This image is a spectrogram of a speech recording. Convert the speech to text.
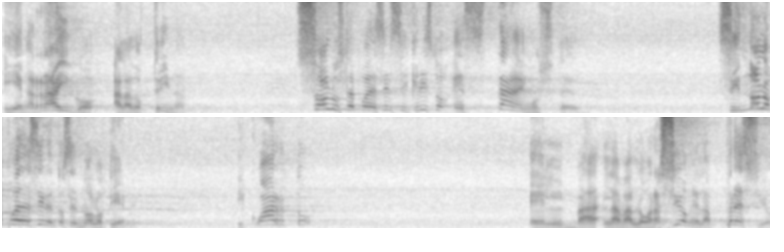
y en arraigo a la doctrina, solo usted puede decir si Cristo está en usted. Si no lo puede decir, entonces no lo tiene. Y cuarto, la valoración, el aprecio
